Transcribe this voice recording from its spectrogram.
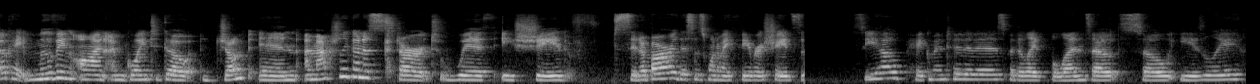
Okay, moving on, I'm going to go jump in. I'm actually going to start with a shade Cinnabar. This is one of my favorite shades. See how pigmented it is, but it like blends out so easily.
